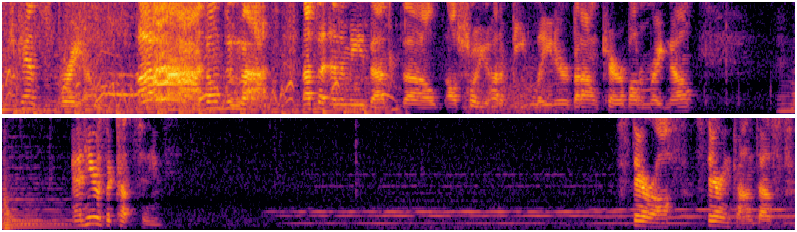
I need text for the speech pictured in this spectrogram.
You can't spray him. Ah! Don't do that! That's an enemy that uh, I'll, I'll show you how to beat later, but I don't care about him right now. And here's the cutscene. Stare off. Staring contest.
